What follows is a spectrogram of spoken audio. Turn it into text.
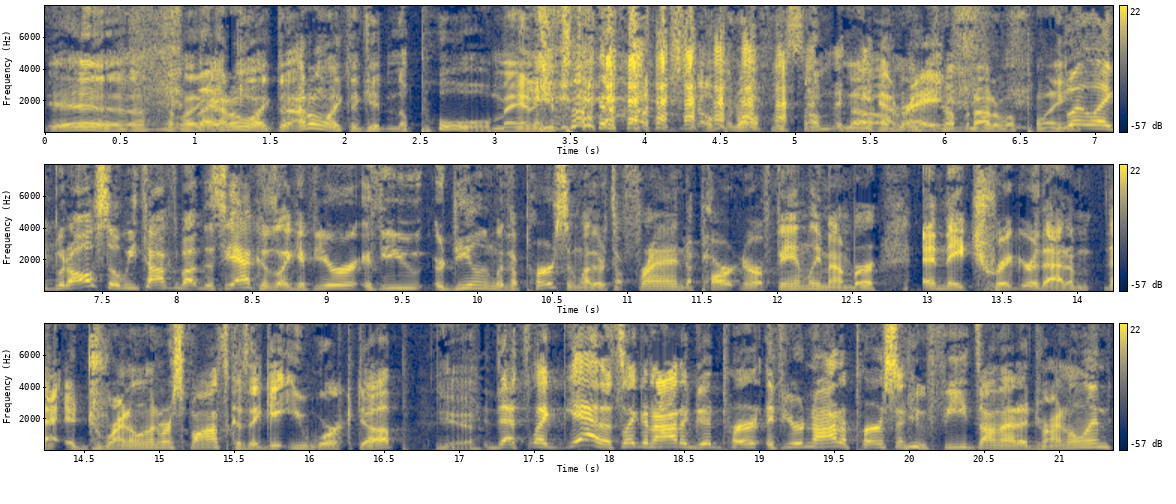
Yeah, like, Like- I don't like to. I don't like to get in the pool, man. And you're talking about jumping off of something. No, Yeah, I'm right. not jumping out of a plane. But like, but also we talked about this, yeah, because like if you're if you are dealing with a person, whether it's a friend, a partner, a family member, and they trigger that um, that adrenaline response because they get you worked up, Yeah. that's like yeah, that's like not a good person. If you're not a person who feeds on that adrenaline,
